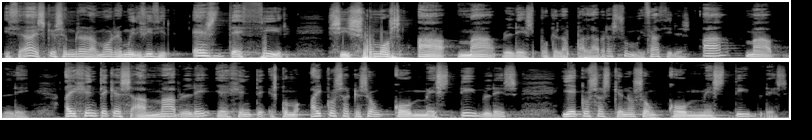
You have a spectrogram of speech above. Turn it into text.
dice, ah, es que sembrar amor es muy difícil. Es decir, si somos amables, porque las palabras son muy fáciles, amable. Hay gente que es amable y hay gente, es como, hay cosas que son comestibles y hay cosas que no son comestibles.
